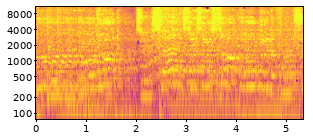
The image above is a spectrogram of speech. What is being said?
呜，只想细心守护你的付出。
